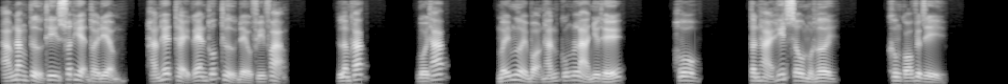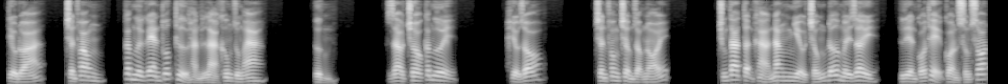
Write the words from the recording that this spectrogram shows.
Ám năng tử thi xuất hiện thời điểm, hắn hết thể ghen thuốc thử đều phí phạm. Lâm khắc. Bối tháp. Mấy người bọn hắn cũng là như thế. Hô. Tân Hải hít sâu một hơi. Không có việc gì. Tiểu đoá, Trần Phong, các ngươi ghen thuốc thử hẳn là không dùng A. Ừm. Giao cho các ngươi. Hiểu rõ. Trần Phong trầm giọng nói. Chúng ta tận khả năng nhiều chống đỡ mấy giây, liền có thể còn sống sót.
